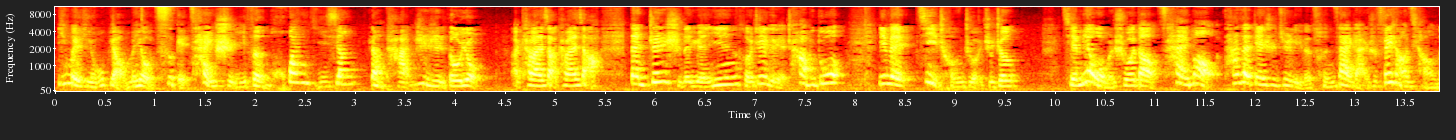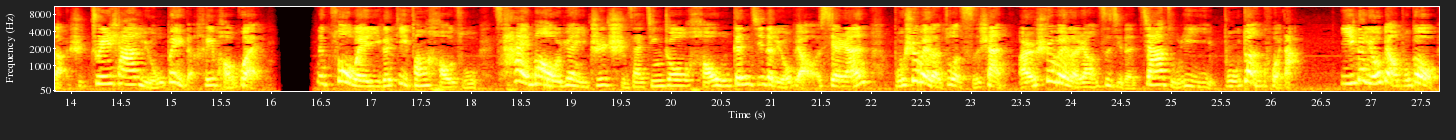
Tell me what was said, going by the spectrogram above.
因为刘表没有赐给蔡氏一份欢宜香，让他日日都用啊。开玩笑，开玩笑啊。但真实的原因和这个也差不多，因为继承者之争。前面我们说到蔡瑁，他在电视剧里的存在感是非常强的，是追杀刘备的黑袍怪。那作为一个地方豪族，蔡瑁愿意支持在荆州毫无根基的刘表，显然不是为了做慈善，而是为了让自己的家族利益不断扩大。一个刘表不够，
